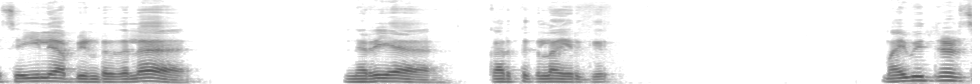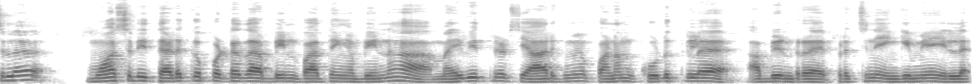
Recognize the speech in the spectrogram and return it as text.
செய்யலை அப்படின்றதில் நிறைய கருத்துக்கள்லாம் இருக்குது மைவி த்ரெட்ஸில் மோசடி தடுக்கப்பட்டது அப்படின்னு பார்த்தீங்க அப்படின்னா மைவி த்ரெட்ஸ் யாருக்குமே பணம் கொடுக்கல அப்படின்ற பிரச்சனை எங்கேயுமே இல்லை.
